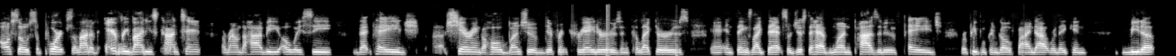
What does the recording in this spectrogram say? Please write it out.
also supports a lot of everybody's content around the hobby. Always see that page uh, sharing a whole bunch of different creators and collectors and, and, things like that. So just to have one positive page where people can go find out where they can meet up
